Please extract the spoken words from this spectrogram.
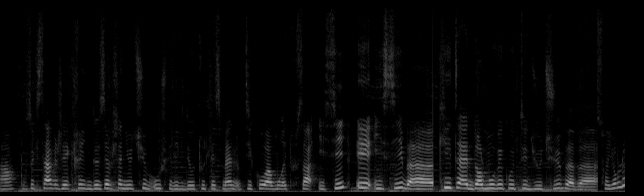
Hein. Pour ceux qui savent, j'ai créé une deuxième chaîne YouTube où je fais des vidéos toutes les semaines, psycho, amour et tout ça ici. Et ici, bah, quitte à être dans le mauvais côté de YouTube, bah, bah soyons-le.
